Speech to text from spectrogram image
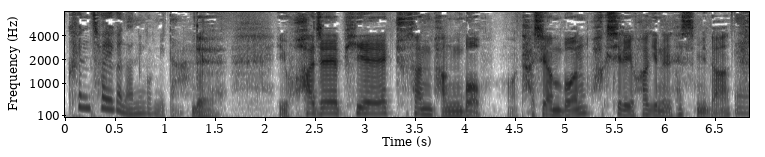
큰 차이가 나는 겁니다. 네. 이 화재 피해액 추산 방법 어, 다시 한번 확실히 확인을 했습니다. 네.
